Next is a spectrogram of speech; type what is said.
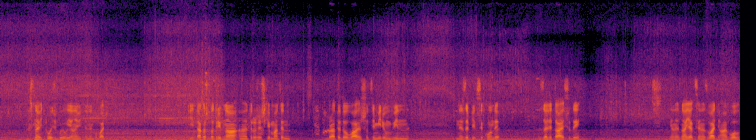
Навіть когось бив, я навіть не побачив. І також потрібно е, трошечки мати брати до уваги, що цей міріум він не за пів секунди залітає сюди. Я не знаю, як це назвати. А, волк.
